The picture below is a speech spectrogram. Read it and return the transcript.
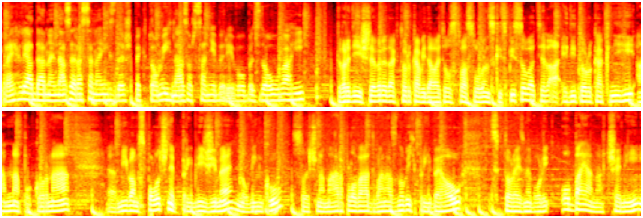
prehliadané, nazera sa na nich s dešpektom, ich názor sa neberie vôbec do úvahy. Tvrdí šéf-redaktorka vydavateľstva Slovenský spisovateľ a editorka knihy Anna Pokorná. E, my vám spoločne priblížime novinku Slečna Marplová 12 nových príbehov, z ktorej sme boli obaja nadšení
